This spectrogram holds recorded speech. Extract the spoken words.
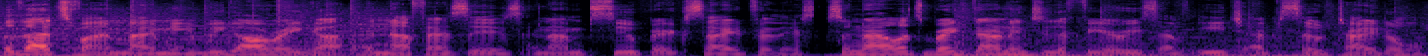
But that's fine by me, we already got enough as is, and I'm super excited for this. So now let's break down into the theories of each episode title.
